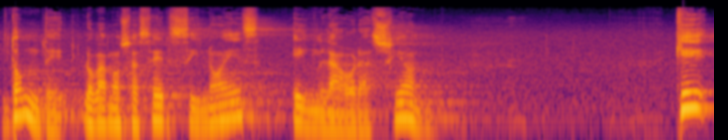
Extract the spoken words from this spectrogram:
¿Dónde lo vamos a hacer si no es en la oración? ¿Qué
